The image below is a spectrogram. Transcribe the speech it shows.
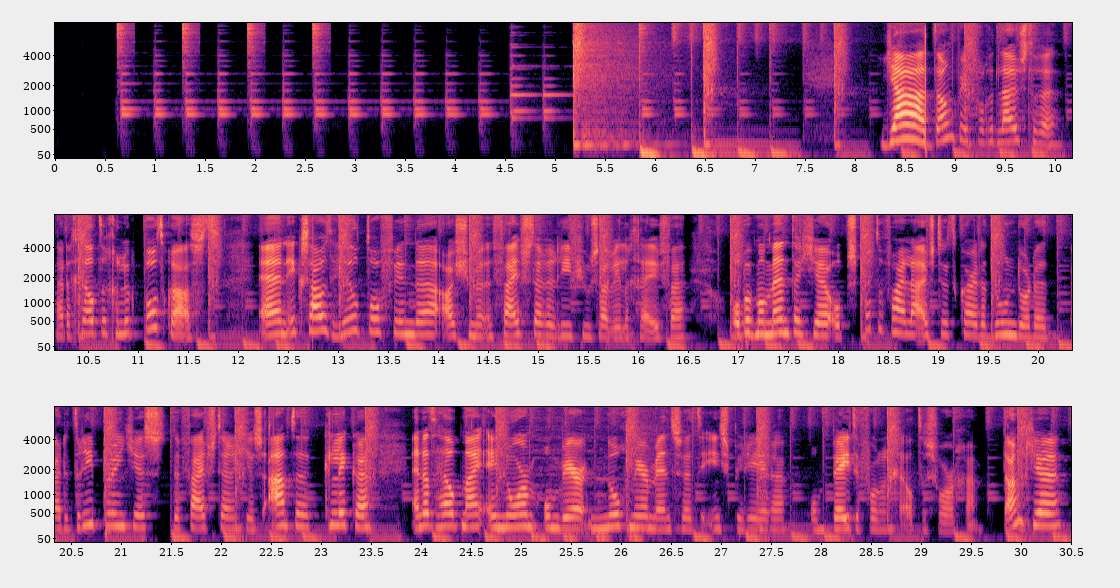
Ja, dank weer voor het luisteren naar de Geld en Geluk podcast. En ik zou het heel tof vinden als je me een 5 sterren review zou willen geven op het moment dat je op Spotify luistert, kan je dat doen door de, bij de drie puntjes de vijf sterretjes aan te klikken. En dat helpt mij enorm om weer nog meer mensen te inspireren om beter voor hun geld te zorgen. Dank je!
